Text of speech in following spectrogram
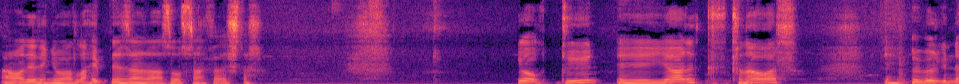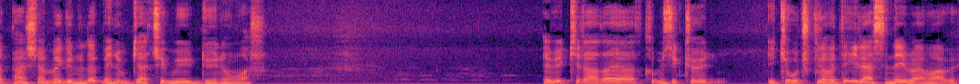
Ama dediğim gibi Allah hepinizden razı olsun arkadaşlar. Yok düğün e, yarın kına var. E, öbür günde perşembe günü de benim gerçek büyük düğünüm var. Evi kirada ya bizim köyün iki buçuk kilometre ilerisinde İbrahim abi.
